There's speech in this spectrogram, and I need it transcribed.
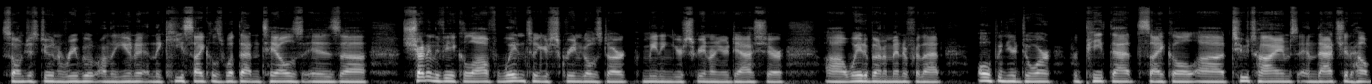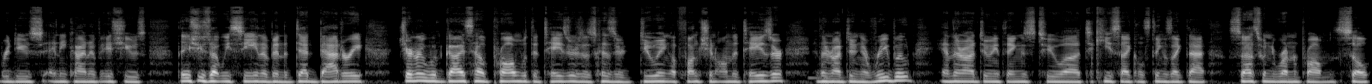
So I'm just doing a reboot on the unit and the key cycles. What that entails is uh, shutting the vehicle off, wait until your screen goes dark, meaning your screen on your dash there. Uh, wait about a minute for that open your door, repeat that cycle uh, two times, and that should help reduce any kind of issues. The issues that we've seen have been a dead battery. Generally, when guys have problem with the Tazers is because they're doing a function on the Tazer and they're not doing a reboot and they're not doing things to uh, to key cycles, things like that. So that's when you run into problems. So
